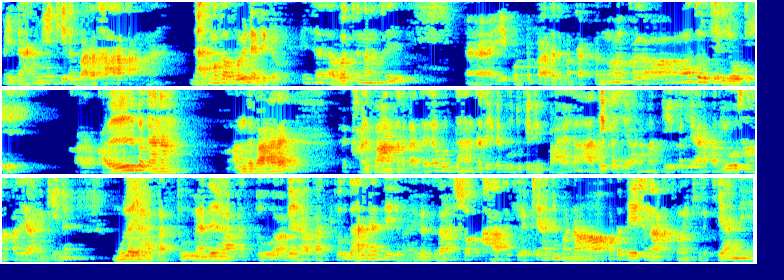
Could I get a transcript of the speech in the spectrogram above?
මේ ධර්මයේ තියෙන බරසාරකම ධර්ම ගෞරවය නැතිකම. ඒ නිසා අවචනanse ඒ පොට්ටපාදට මතක් කරනවා කලාතුරකින් ලෝකයේ කල්ප ගණන් අන්ධකාර කල්පාන්තර ගත වෙලා බුද්ධාන්තරයකට බුදු කෙනෙක් පහලා ආදී කල්යාණ මධ්‍ය කල්යාණ පරියෝසాన කල්යාණ කියන මුල යහපත් වූ මැද යහපත් වූ අග යහපත් වූ ධර්මයක් දේශනා. ඒක තමයි සොක්ඛාත කියලා කියන්නේ මනාකොට දේශනා කරනවා කියලා කියන්නේ.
